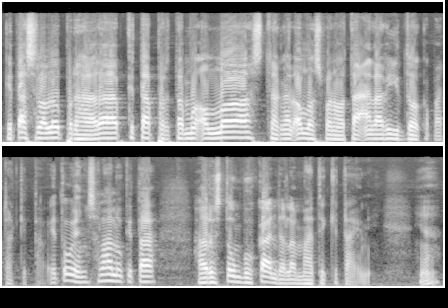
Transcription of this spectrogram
Kita selalu berharap kita bertemu Allah sedangkan Allah Subhanahu wa taala ridho kepada kita. Itu yang selalu kita harus tumbuhkan dalam hati kita ini. Ya.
